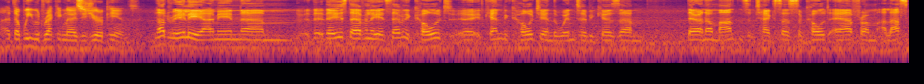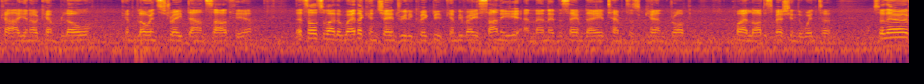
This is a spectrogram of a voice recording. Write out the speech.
that we would recognize as Europeans? Not really. I mean, um, there is definitely it's definitely cold. Uh, it can be cold here in the winter because um, there are no mountains in Texas, so cold air from Alaska, you know, can blow can blow in straight down south here. That's also why the weather can change really quickly. It can be very sunny, and then in the same day, temperatures can drop quite a lot, especially in the winter. So there, are,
